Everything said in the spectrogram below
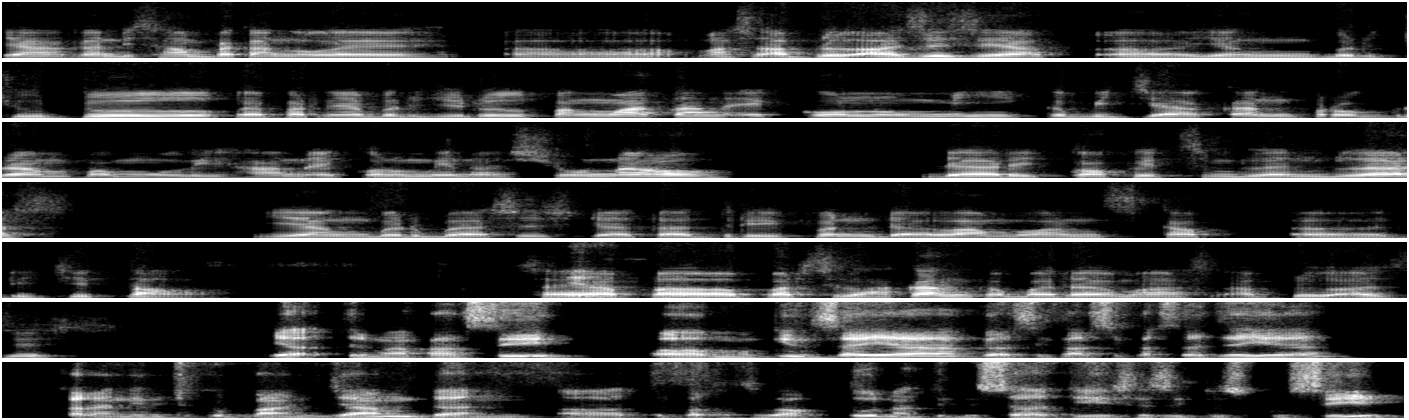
yang akan disampaikan oleh eh, Mas Abdul Aziz ya, eh, yang berjudul papernya berjudul Penguatan Ekonomi Kebijakan Program Pemulihan Ekonomi Nasional dari COVID-19 yang berbasis data driven dalam lanskap digital. Saya ya. persilahkan kepada Mas Abdul Aziz. Ya, terima kasih. mungkin saya agak singkat-singkat saja ya, karena ini cukup panjang dan uh, terbatas waktu, nanti bisa di sesi diskusi.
